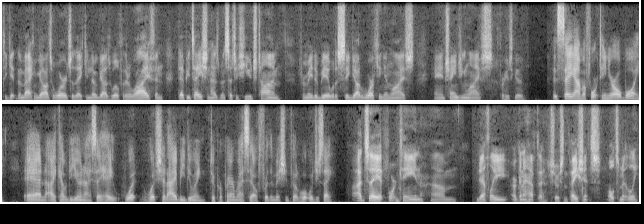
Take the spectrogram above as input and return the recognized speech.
to get them back in God's Word so they can know God's will for their life. And deputation has been such a huge time for me to be able to see God working in lives and changing lives for His good. Say I'm a 14 year old boy and I come to you and I say, "Hey, what what should I be doing to prepare myself for the mission field?" What would you say? I'd say at 14, um, you definitely are going to have to show some patience. Ultimately,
